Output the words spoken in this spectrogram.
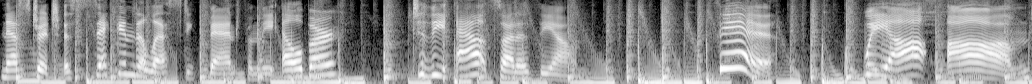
Now stretch a second elastic band from the elbow to the outside of the arm. There! We are armed.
